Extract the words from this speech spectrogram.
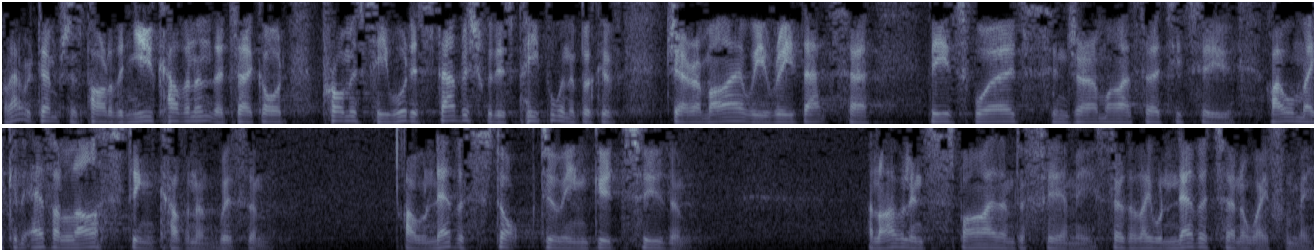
And that redemption is part of the new covenant that uh, God promised he would establish with his people in the book of Jeremiah. We read that uh, these words in Jeremiah 32. I will make an everlasting covenant with them. I will never stop doing good to them. And I will inspire them to fear me so that they will never turn away from me.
